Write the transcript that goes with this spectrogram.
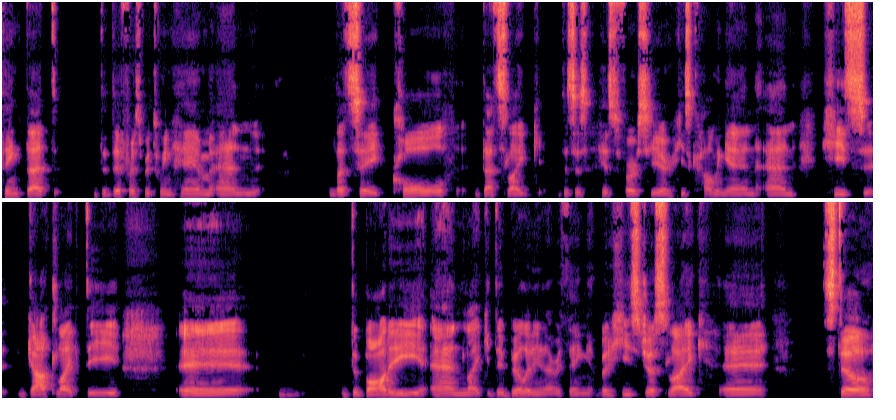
think that the difference between him and let's say Cole, that's like this is his first year. He's coming in and he's got like the uh, the body and like the ability and everything, but he's just like uh, still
